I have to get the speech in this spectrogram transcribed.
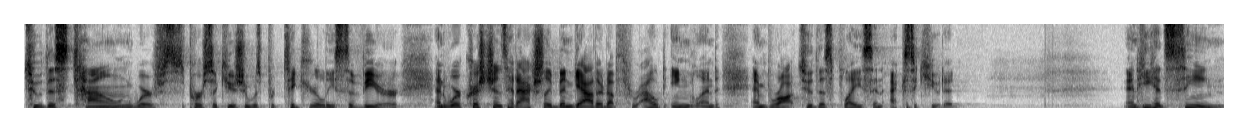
to this town where persecution was particularly severe and where Christians had actually been gathered up throughout England and brought to this place and executed. And he had seen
